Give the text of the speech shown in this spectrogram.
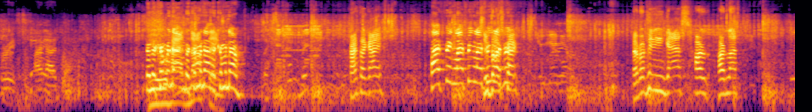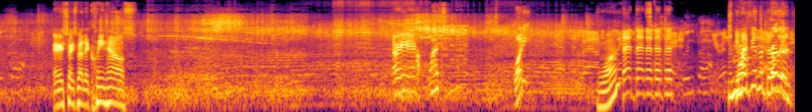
three. I had. Hey, they're coming down. They're coming down. They're coming down. Crack that guy. Laughing, laughing, laughing, Super laughing. crack. Everyone pinging gas. Hard, hard left. Airstrike's about to clean house. Over here. Uh, what? Wait. What? Dead, dead, dead, dead, dead. There's He more might be in the further. building.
